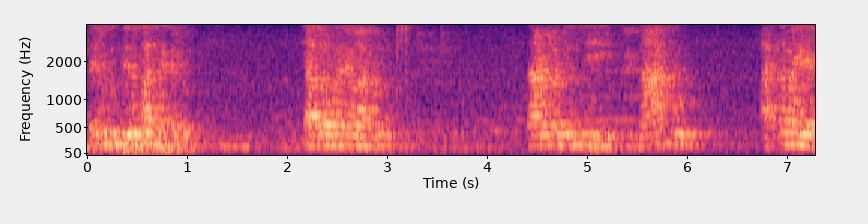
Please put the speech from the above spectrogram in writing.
తెలుగు దినపత్రికలు చదవనేవారు దాంట్లో నుంచి నాకు అర్థమయ్యే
